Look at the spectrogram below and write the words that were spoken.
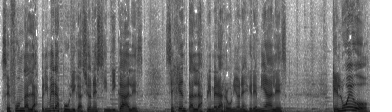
se fundan las primeras publicaciones sindicales, se gentan las primeras reuniones gremiales, que luego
